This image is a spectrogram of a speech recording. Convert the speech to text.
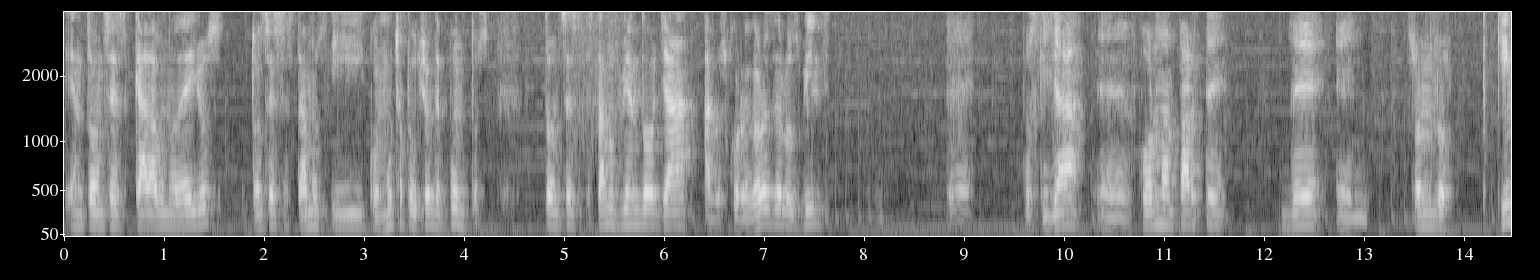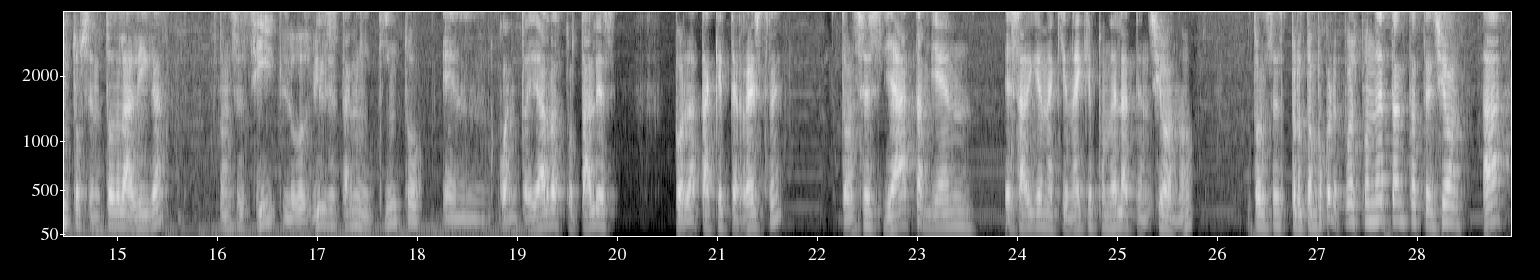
entonces cada uno de ellos entonces estamos y con mucha producción de puntos entonces estamos viendo ya a los corredores de los Bills eh, pues que ya forman parte de el, son los quintos en toda la liga. Entonces sí, los Bills están en quinto en cuanto a yardas totales por el ataque terrestre. Entonces ya también es alguien a quien hay que ponerle atención, ¿no? Entonces, pero tampoco le puedes poner tanta atención a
